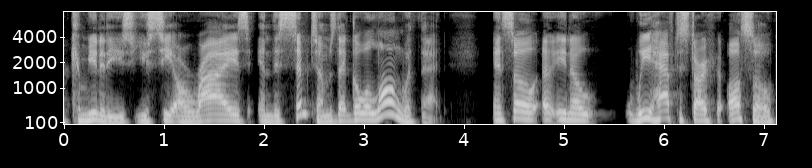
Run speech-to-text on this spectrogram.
communities you see a rise in the symptoms that go along with that. And so uh, you know we have to start also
